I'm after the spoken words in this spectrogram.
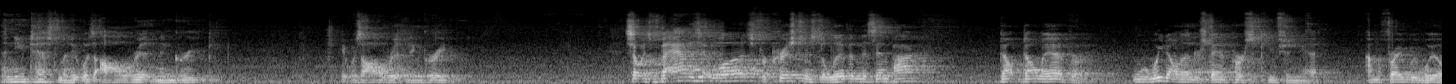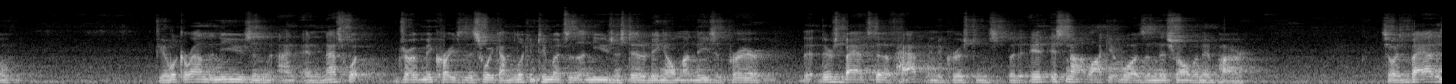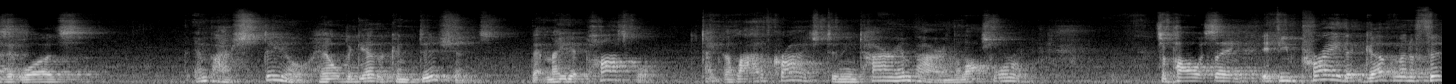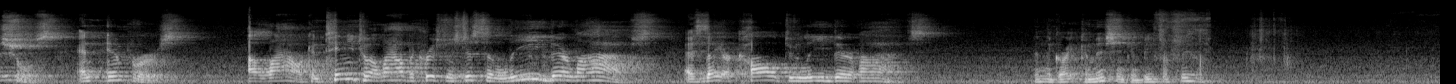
The New Testament, it was all written in Greek. It was all written in Greek. So, as bad as it was for Christians to live in this empire, don't, don't ever, we don't understand persecution yet. I'm afraid we will. If you look around the news, and, and that's what drove me crazy this week, I'm looking too much of the news instead of being on my knees in prayer. There's bad stuff happening to Christians, but it, it's not like it was in this Roman Empire. So, as bad as it was, empire still held together conditions that made it possible to take the light of Christ to the entire empire and the lost world. So Paul is saying if you pray that government officials and emperors allow, continue to allow the Christians just to lead their lives as they are called to lead their lives, then the Great Commission can be fulfilled.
